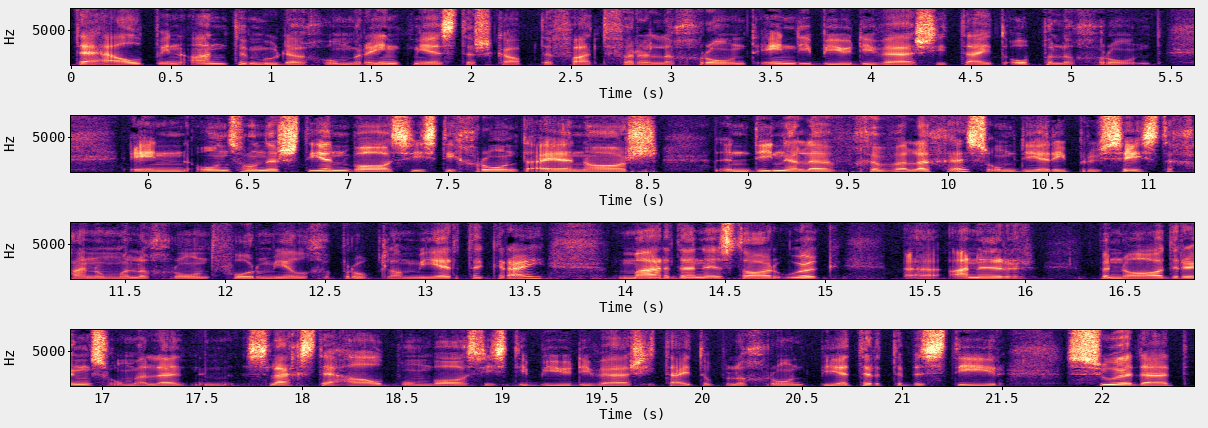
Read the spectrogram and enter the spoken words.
te help en aan te moedig om rentmeesterskap te vat vir hulle grond en die biodiversiteit op hulle grond. En ons ondersteun basies die grondeienaars indien hulle gewillig is om deur die proses te gaan om hulle grond formeel geproklaameer te kry, maar dan is daar ook 'n uh, ander benaderings om hulle slegs te help om basies die biodiversiteit op hulle grond beter te bestuur sodat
